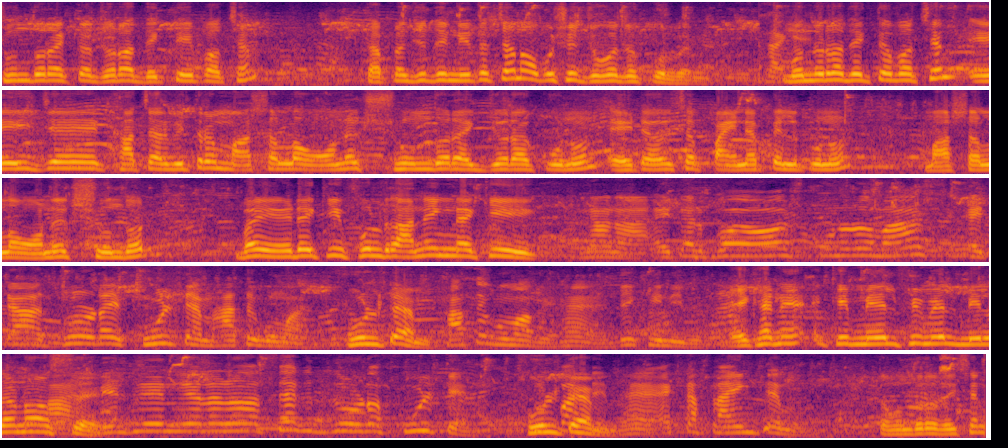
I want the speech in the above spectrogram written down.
সুন্দর একটা জোড়া দেখতেই পাচ্ছেন। তা আপনি যদি নিতে চান অবশ্যই যোগাযোগ করবেন। বন্ধুরা দেখতে পাচ্ছেন এই যে খাঁচার ভিতরে মাশাল্লাহ অনেক সুন্দর এক জোড়া কুনুন। এটা হচ্ছে পাইনাপেল কুনুন। মাশাল্লাহ অনেক সুন্দর। ভাই এটা কি ফুল রানিং নাকি? না না এটার বয়স পনেরো মাস এটা দুটোটাই ফুল টাইম হাতে ঘুমায়। ফুল টাইম হাতে ঘুমাবে হ্যাঁ দেখে নিবে। এখানে কি মেল ফিমেল মিলানো আছে? মেল ফিমেল মেলানো আছে দুটোটা ফুল টাইম Full time? হ্যাঁ একটা ফ্লাইং টাইম তো বন্ধুরা দেখছেন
